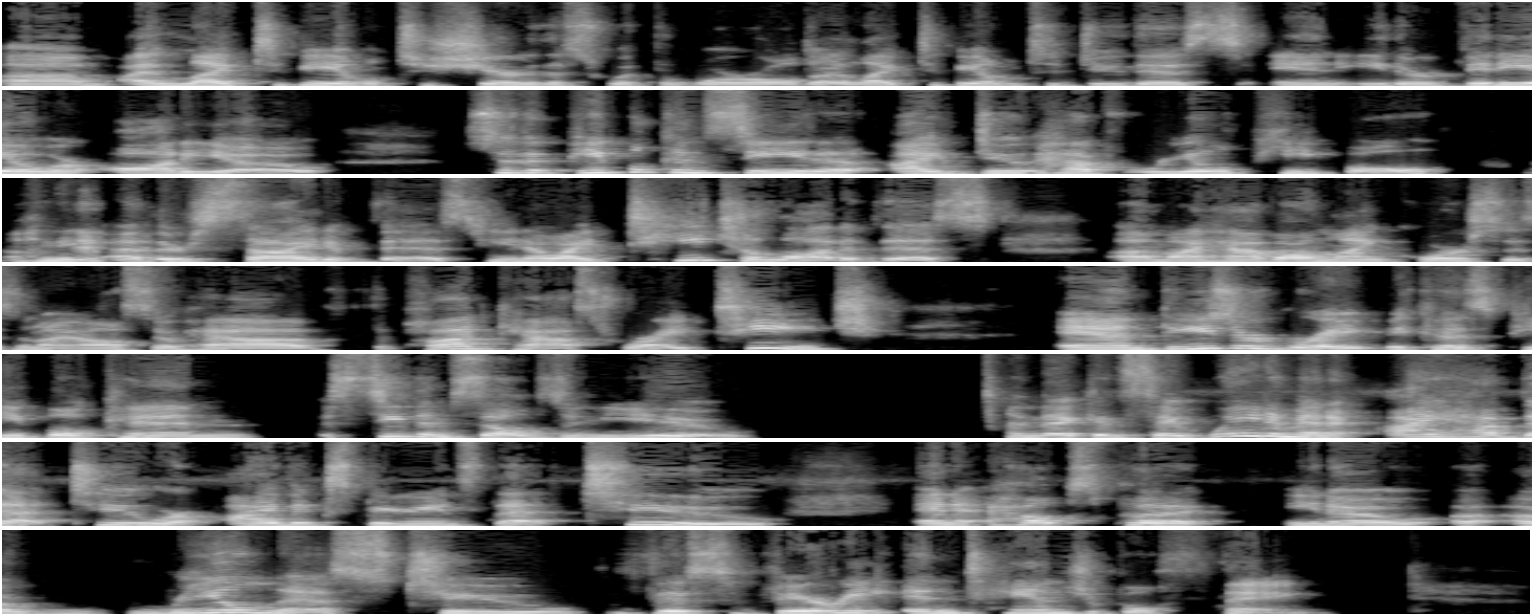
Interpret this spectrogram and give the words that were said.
um, I like to be able to share this with the world. I like to be able to do this in either video or audio so that people can see that I do have real people on the other side of this. You know, I teach a lot of this. Um, I have online courses and I also have the podcast where I teach. And these are great because people can see themselves in you and they can say, wait a minute, I have that too, or I've experienced that too. And it helps put, you know, a, a realness to this very intangible thing.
